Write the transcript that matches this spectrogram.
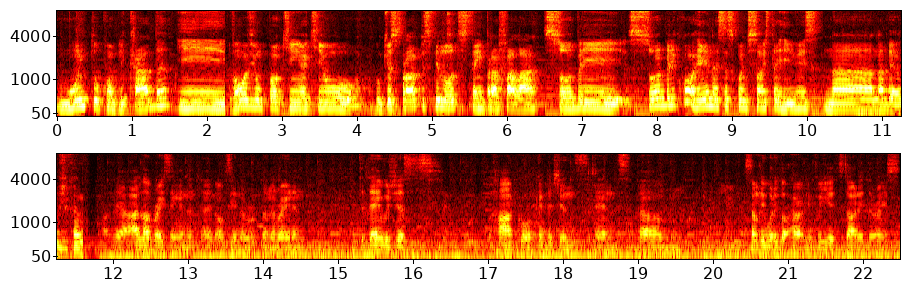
muito complicada e vamos ouvir um pouquinho aqui o, o que os próprios pilotos têm para falar sobre, sobre correr nessas condições terríveis na, na Bélgica. Yeah, I love racing and, and obviously in the, in the rain and today was just hardcore conditions and um, somebody would have got hurt if we had started the race.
